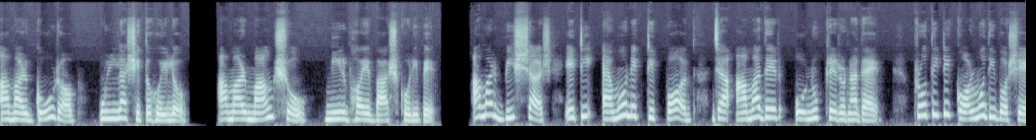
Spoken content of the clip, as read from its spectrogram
আমার গৌরব উল্লাসিত হইল। আমার মাংস নির্ভয়ে বাস করিবে। আমার বিশ্বাস, এটি এমন একটি পদ যা আমাদের অনুপ্রেরণা দেয়। প্রতিটি কর্মদিবসে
